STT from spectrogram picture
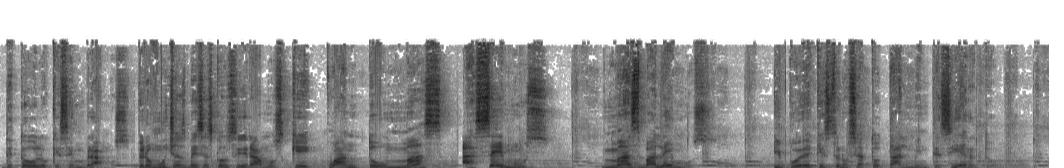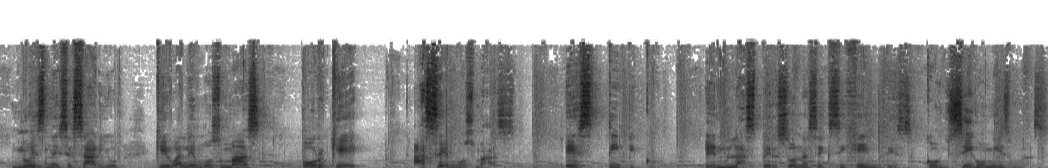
de todo lo que sembramos. Pero muchas veces consideramos que cuanto más hacemos, más valemos. Y puede que esto no sea totalmente cierto. No es necesario que valemos más porque hacemos más. Es típico en las personas exigentes consigo mismas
